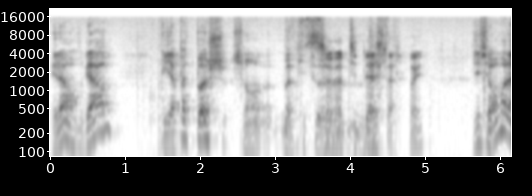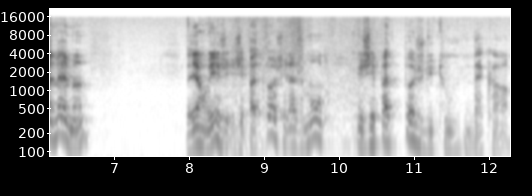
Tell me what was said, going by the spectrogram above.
Et là, on regarde, il n'y a pas de poche sur ma petite, Sur euh, ma petite veste, oui. Je dis, c'est vraiment la même. Hein. D'ailleurs, vous voyez, j'ai pas de poche, et là, je montre que j'ai pas de poche du tout. D'accord.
